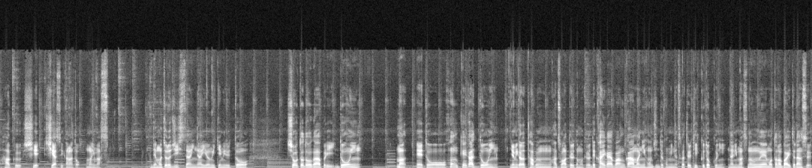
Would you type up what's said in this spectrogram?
把握しやすいかなと思います。でもちろん実際に内容を見てみると、ショート動画アプリ、動員、まあ、えっ、ー、と、本家が動員、読み方多分発音合ってると思うけど、で、海外版が、まあ、日本人とかみんな使ってる TikTok になります。の運営元のバイトダンス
